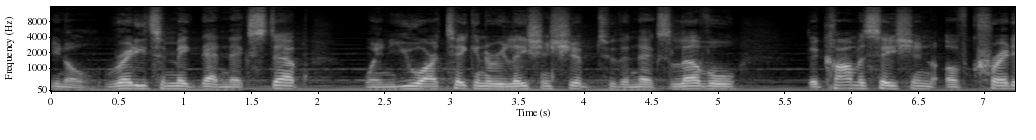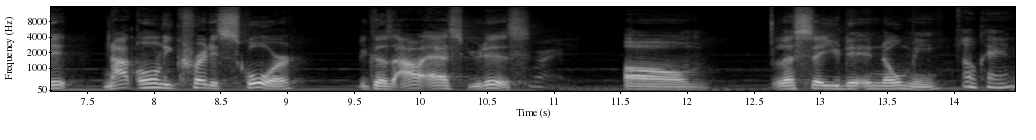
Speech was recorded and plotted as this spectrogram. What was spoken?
you know, ready to make that next step, when you are taking a relationship to the next level, the conversation of credit, not only credit score, because I'll ask you this. Right. Um, let's say you didn't know me Okay.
